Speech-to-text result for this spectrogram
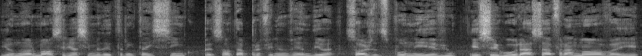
e o normal seria acima de 35%. O pessoal está preferindo vender soja disponível e segurar a safra nova aí,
